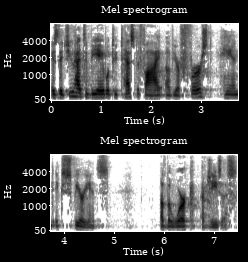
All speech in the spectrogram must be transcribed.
is that you had to be able to testify of your first hand experience of the work of Jesus.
